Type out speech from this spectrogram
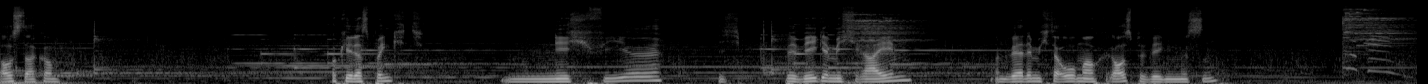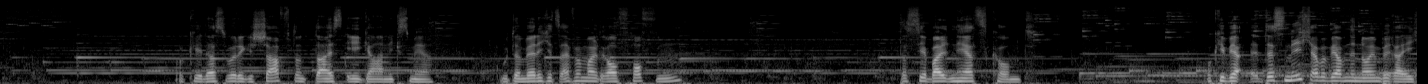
Raus da, komm. Okay, das bringt nicht viel. Ich bewege mich rein und werde mich da oben auch rausbewegen müssen. Okay, das wurde geschafft und da ist eh gar nichts mehr. Gut, dann werde ich jetzt einfach mal drauf hoffen, dass hier bald ein Herz kommt. Okay, wir, das nicht, aber wir haben einen neuen Bereich.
